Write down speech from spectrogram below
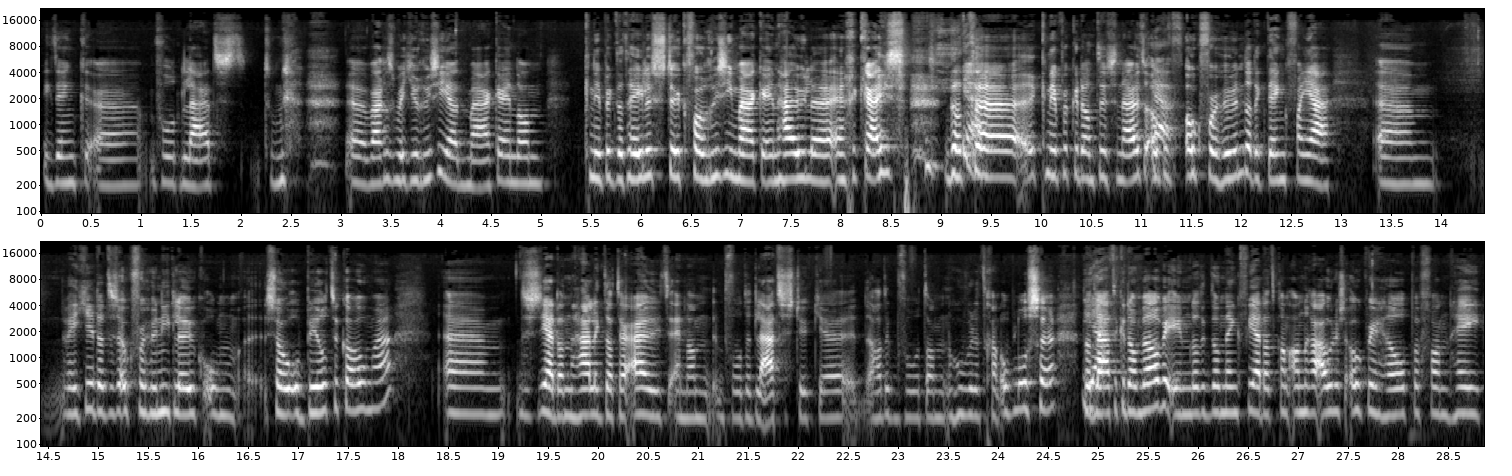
Ik denk bijvoorbeeld laatst toen uh, waren ze een beetje ruzie aan het maken. En dan knip ik dat hele stuk van ruzie maken en huilen en gekrijs. Dat eh, knip ik er dan tussenuit. Ook, ook voor hun. Dat ik denk van ja, um, weet je, dat is ook voor hun niet leuk om zo op beeld te komen. Um, dus ja, dan haal ik dat eruit. En dan bijvoorbeeld het laatste stukje, had ik bijvoorbeeld dan hoe we het gaan oplossen. Dat laat ik er dan wel weer in. Dat ik dan denk van ja, dat kan andere ouders ook weer helpen. Van hey,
